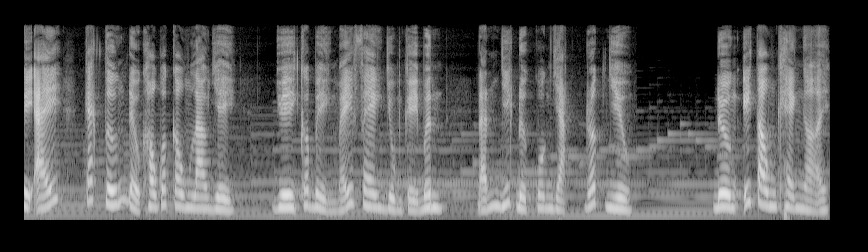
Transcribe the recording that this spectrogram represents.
khi ấy, các tướng đều không có công lao gì, duy có biền mấy phen dùng kỳ binh, đánh giết được quân giặc rất nhiều. Đường Ý Tông khen ngợi,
